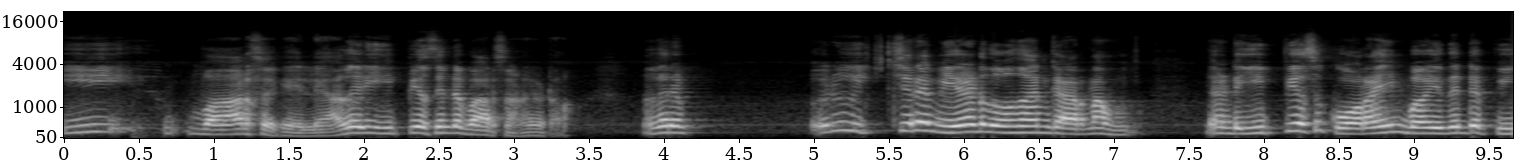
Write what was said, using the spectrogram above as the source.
ഈ ബാർസൊക്കെ ഇല്ലേ? അതൊരു ഇ പി എസിന്റെ ബാർസാണ് കേട്ടോ. അന്നേരം ഒരു ഇച്ചിരി വിയേഡ് തോന്നാൻ കാരണം ഇ പി എസ് കുറയുമ്പോൾ ഇതിന്റെ പി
